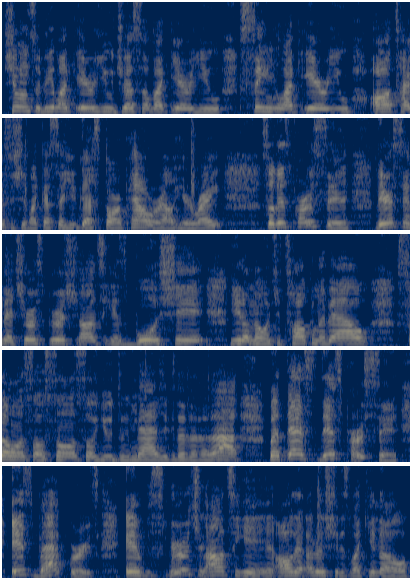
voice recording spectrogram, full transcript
She wanted to be like Ariel, dress up like Ariel, sing like Ariel, all types of shit. Like I said, you got star power out here, right? So this person, they're saying that your spirituality is bullshit. You don't know what you're talking about. So and so, so and so, you do magic, da da da da. But that's this person. It's backwards. If spirituality and all that other shit is like, you know,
